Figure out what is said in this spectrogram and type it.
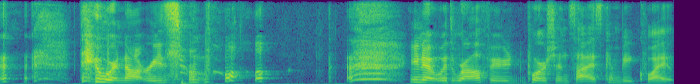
they were not reasonable. you know, with raw food, portion size can be quite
